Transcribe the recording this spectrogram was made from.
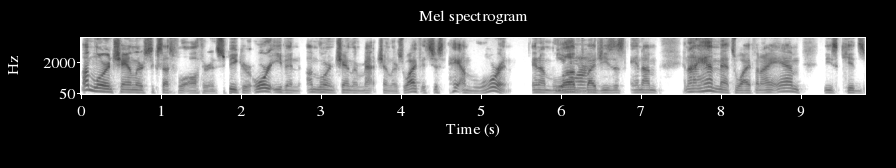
i'm lauren chandler successful author and speaker or even i'm lauren chandler matt chandler's wife it's just hey i'm lauren and i'm yeah. loved by jesus and i'm and i am matt's wife and i am these kids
